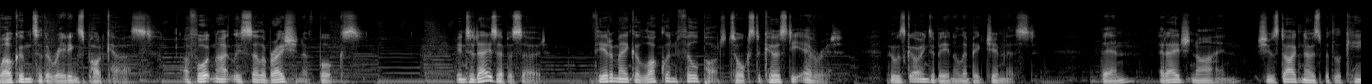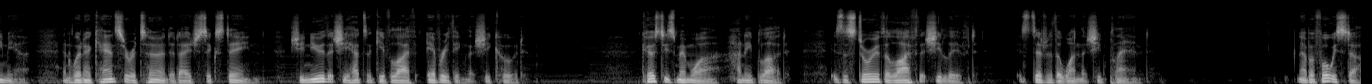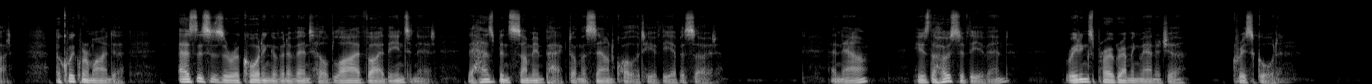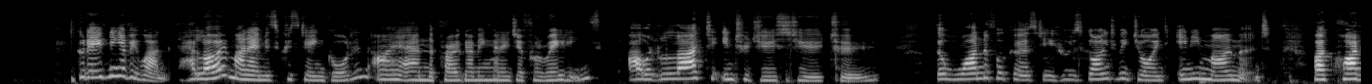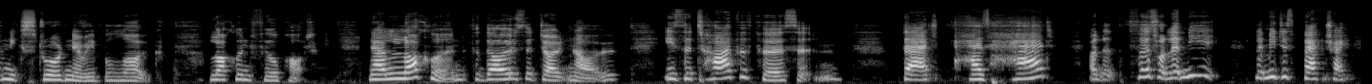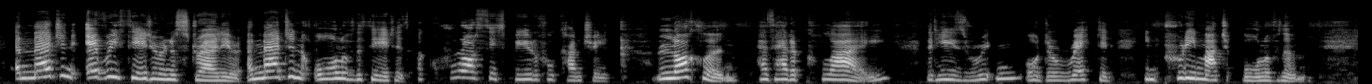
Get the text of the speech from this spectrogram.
Welcome to the Readings Podcast, a fortnightly celebration of books. In today's episode, theatre maker Lachlan Philpott talks to Kirsty Everett, who was going to be an Olympic gymnast. Then, at age nine, she was diagnosed with leukemia, and when her cancer returned at age 16, she knew that she had to give life everything that she could. Kirsty's memoir, Honey Blood, is the story of the life that she lived instead of the one that she'd planned. Now, before we start, a quick reminder as this is a recording of an event held live via the internet, there has been some impact on the sound quality of the episode. And now, here's the host of the event, Readings Programming Manager, Chris Gordon. Good evening, everyone. Hello, my name is Christine Gordon. I am the Programming Manager for Readings. I would like to introduce you to the wonderful Kirsty, who is going to be joined any moment by quite an extraordinary bloke, Lachlan Philpott. Now, Lachlan, for those that don't know, is the type of person that has had. Uh, first of all, let me let me just backtrack. Imagine every theatre in Australia. Imagine all of the theatres across this beautiful country. Lachlan has had a play that he has written or directed in pretty much all of them.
